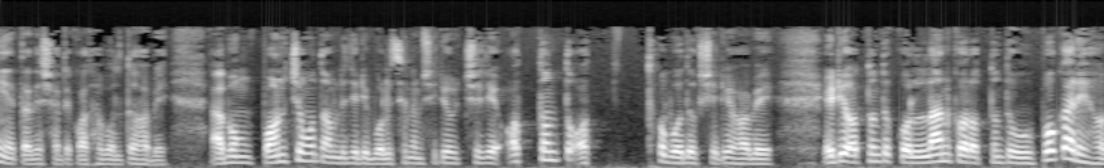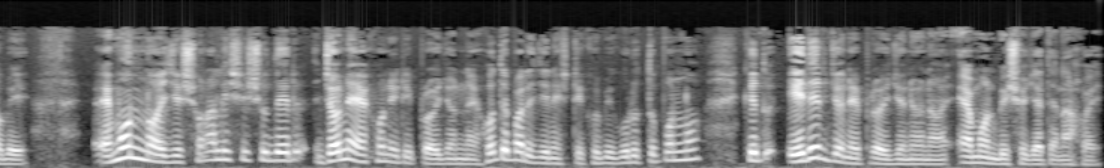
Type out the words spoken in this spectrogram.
নিয়ে তাদের সাথে কথা বলতে হবে। এবং পঞ্চমত আমরা যেটি বলেছিলাম সেটি হচ্ছে যে অত্যন্ত অর্থবোধক সেটি হবে। এটি অত্যন্ত কল্যাণকর, অত্যন্ত উপকারী হবে। এমন নয় যে সোনালী শিশুদের জন্য এখন এটি প্রয়োজন নয়। হতে পারে জিনিসটি খুবই গুরুত্বপূর্ণ, কিন্তু এদের জন্য প্রয়োজনীয় নয়, এমন বিষয় যাতে না হয়।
